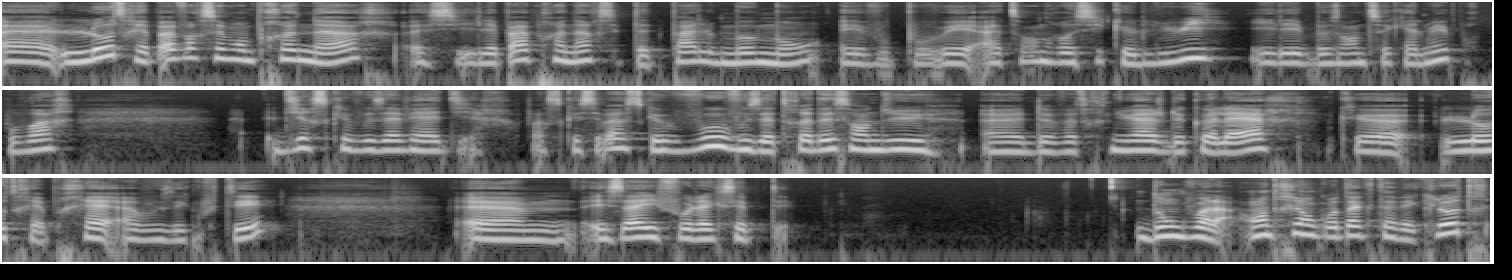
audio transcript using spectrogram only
Euh, l'autre n'est pas forcément preneur. Euh, s'il n'est pas preneur, c'est peut-être pas le moment. Et vous pouvez attendre aussi que lui, il ait besoin de se calmer pour pouvoir dire ce que vous avez à dire. Parce que c'est pas parce que vous, vous êtes redescendu euh, de votre nuage de colère que l'autre est prêt à vous écouter. et ça, il faut l'accepter. Donc voilà, entrer en contact avec l'autre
